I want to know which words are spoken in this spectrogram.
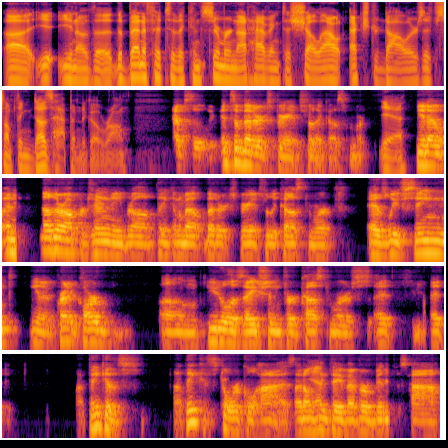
uh, you, you, know the the benefit to the consumer not having to shell out extra dollars if something does happen to go wrong. Absolutely, it's a better experience for the customer. Yeah, you know, and another opportunity, Rob, thinking about better experience for the customer, as we've seen, you know, credit card utilization for customers at, at I think it's I think historical highs. I don't think they've ever been this high.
